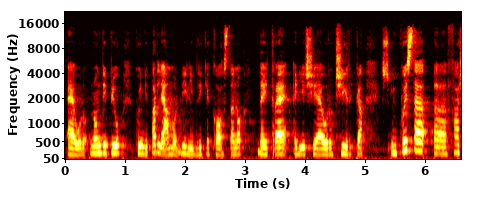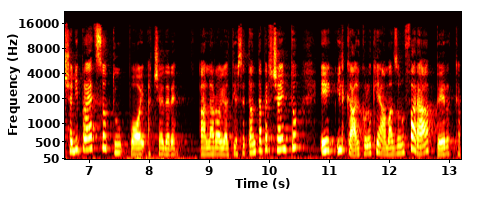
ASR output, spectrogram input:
euro, non di più, quindi parliamo di libri che costano dai 3 ai 10 euro circa. In questa uh, fascia di prezzo tu puoi accedere alla royalty al 70% e il calcolo che Amazon farà per ca-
